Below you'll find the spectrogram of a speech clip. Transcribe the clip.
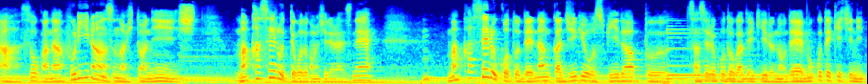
あそうかな。フリーランスの人に任せるってことかもしれないですね。任せることでなんか事業をスピードアップさせることができるので目的地に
